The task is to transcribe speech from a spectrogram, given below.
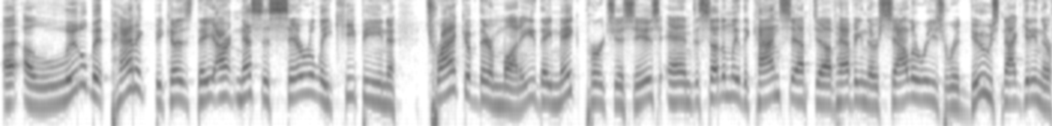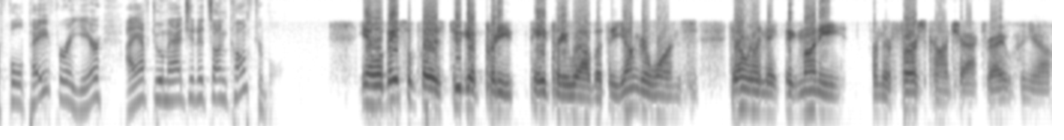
a, a little bit panicked because they aren't necessarily keeping track of their money. They make purchases, and suddenly the concept of having their salaries reduced, not getting their full pay for a year, I have to imagine it's uncomfortable. Yeah, well, baseball players do get pretty paid pretty well, but the younger ones they don't really make big money on their first contract, right? You know,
